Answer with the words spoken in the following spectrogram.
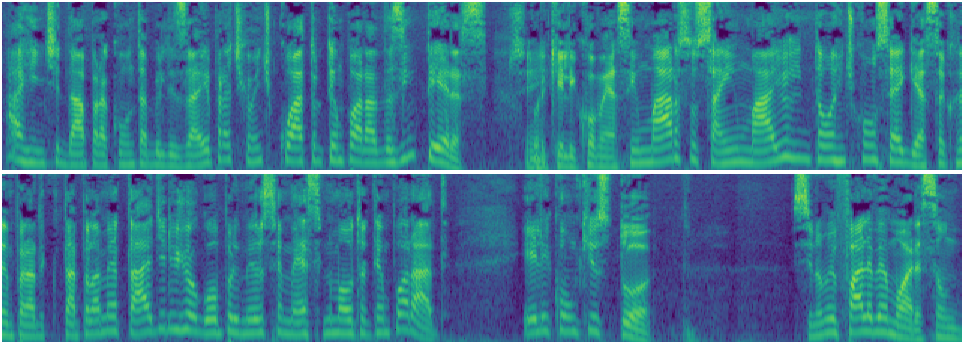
a gente dá para contabilizar aí praticamente quatro temporadas inteiras. Sim. Porque ele começa em março, sai em maio, então a gente consegue. Essa temporada que está pela metade, ele jogou o primeiro semestre numa outra temporada. Ele conquistou, se não me falha a memória, são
